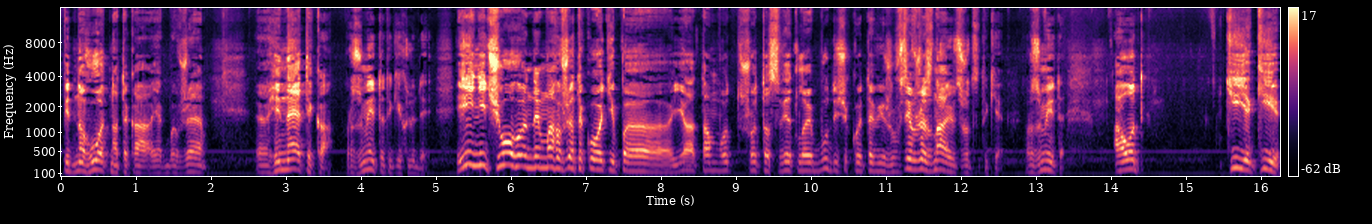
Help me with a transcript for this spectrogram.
підноготна така, якби вже е, генетика. Розумієте, таких людей. І нічого нема вже такого, типу, я там от щось світле будущее какое-то вижу. Всі вже знають, що це таке. Розумієте? А от ті, які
